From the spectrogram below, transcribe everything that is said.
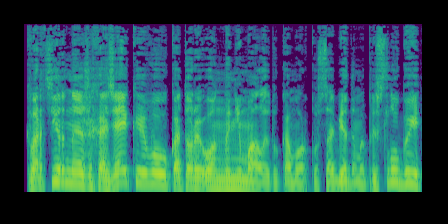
Квартирная же хозяйка его, у которой он нанимал эту коморку с обедом и прислугой,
